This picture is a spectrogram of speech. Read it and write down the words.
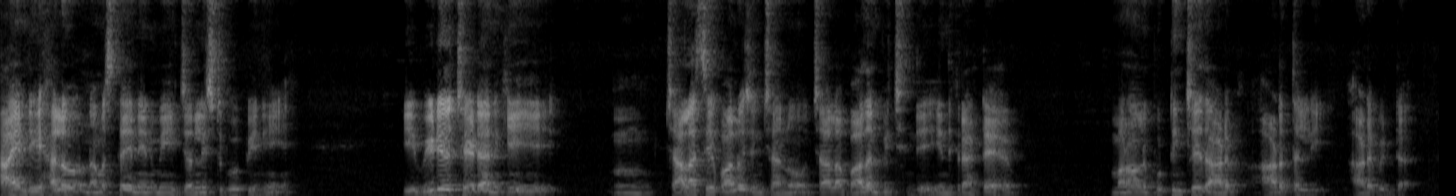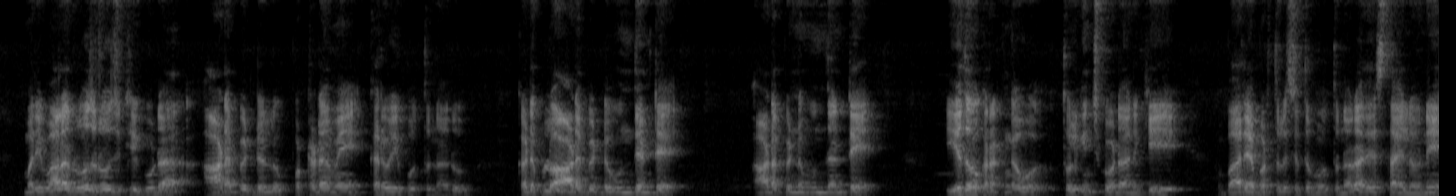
హాయ్ అండి హలో నమస్తే నేను మీ జర్నలిస్ట్ గోపిని. ఈ వీడియో చేయడానికి చాలాసేపు ఆలోచించాను చాలా బాధ అనిపించింది. ఎందుకంటే మనల్ని పుట్టించేది ఆడ ఆడతల్లి ఆడబిడ్డ. మరి ఇవాళ రోజు రోజుకి కూడా ఆడబిడ్డలు పుట్టడమే కరువైపోతున్నారు. కడుపులో ఆడబిడ్డ ఉందంటే ఆడపిల్ల ఉందంటే ఏదో ఒక రకంగా తొలగించుకోవడానికి భార్యాభర్తలు సిద్ధమవుతున్నారు. అదే స్థాయిలోనే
